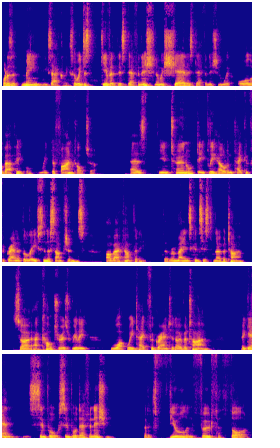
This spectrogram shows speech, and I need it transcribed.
what does it mean exactly? So we just give it this definition and we share this definition with all of our people. We define culture as the internal, deeply held and taken for granted beliefs and assumptions of our company that remains consistent over time. So our culture is really what we take for granted over time. Again, simple, simple definition, but it's fuel and food for thought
